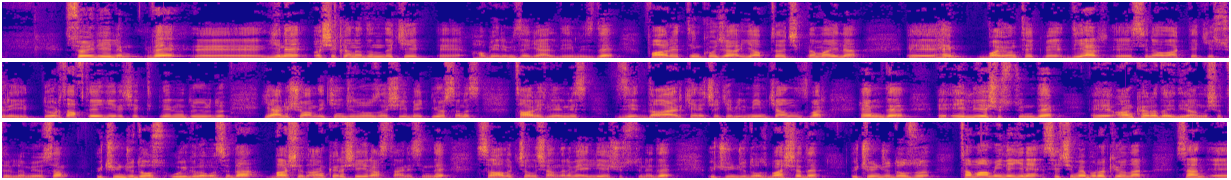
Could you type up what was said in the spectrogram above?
söyleyelim ve e, yine aşı kanadındaki e, haberimize geldiğimizde Fahrettin Koca yaptığı açıklamayla hem BioNTech ve diğer e, Sinovac'taki süreyi 4 haftaya geri çektiklerini duyurdu. Yani şu anda ikinci doz aşıyı bekliyorsanız tarihlerinizi daha erkene çekebilme imkanınız var. Hem de e, 50 yaş üstünde e, Ankara'daydı yanlış hatırlamıyorsam. Üçüncü doz uygulaması da başladı. Ankara Şehir Hastanesi'nde sağlık çalışanları ve 50 yaş üstüne de üçüncü doz başladı. Üçüncü dozu tamamıyla yine seçime bırakıyorlar. Sen e,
